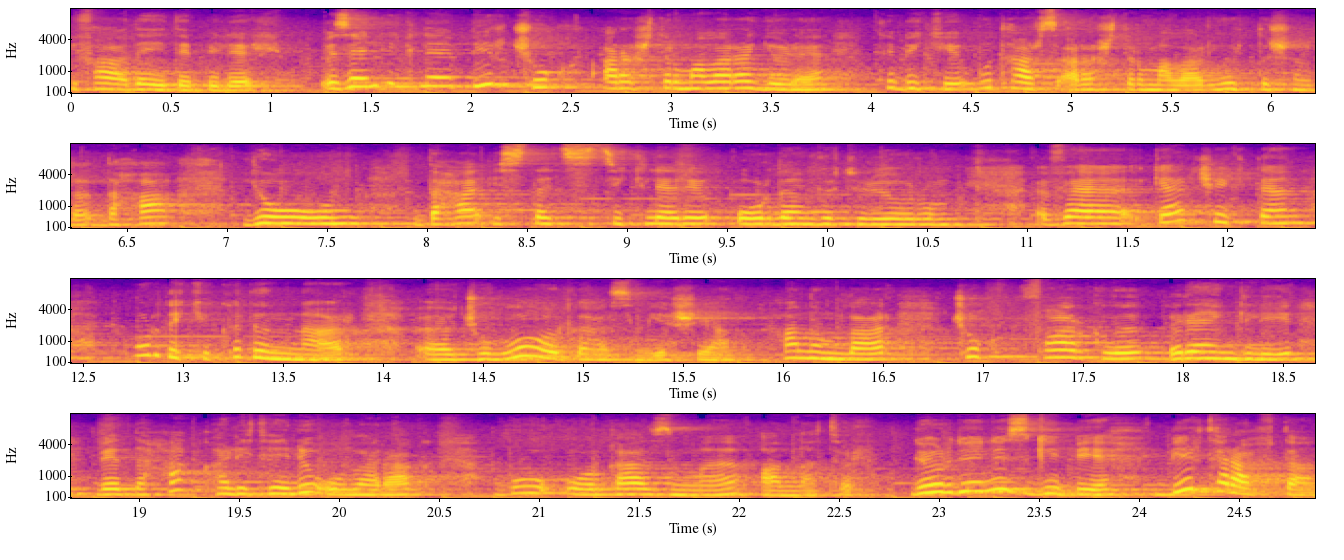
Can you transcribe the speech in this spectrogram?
ifade edebilir. Özellikle birçok araştırmalara göre tabii ki bu tarz araştırmalar yurt dışında daha yoğun, daha istatistikleri oradan götürüyorum ve gerçekten oradaki kadınlar e, çoklu orgazm yaşayan hanımlar çok farklı, renkli ve daha kaliteli olarak bu orgazmı anlatır. Gördüğünüz gibi bir taraftan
